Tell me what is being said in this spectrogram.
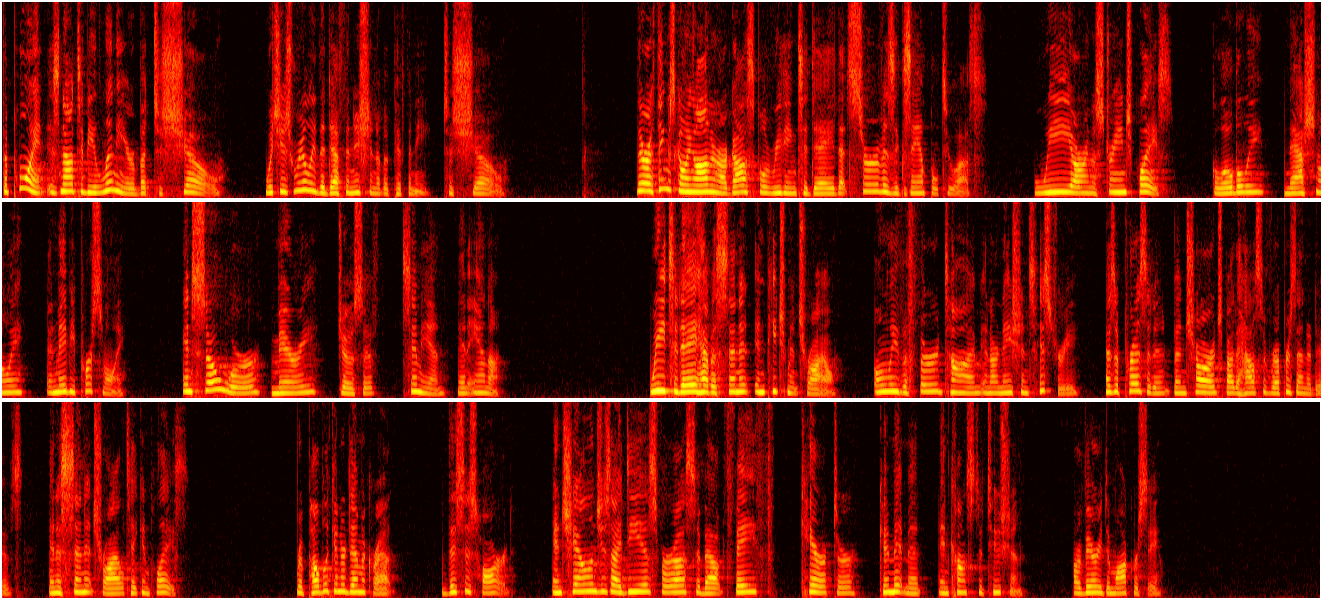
The point is not to be linear, but to show, which is really the definition of epiphany to show. There are things going on in our gospel reading today that serve as example to us. We are in a strange place, globally, nationally, and maybe personally. And so were Mary, Joseph, Simeon, and Anna. We today have a Senate impeachment trial. Only the third time in our nation's history has a president been charged by the House of Representatives and a Senate trial taken place. Republican or Democrat, this is hard and challenges ideas for us about faith, character, commitment, and constitution, our very democracy.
